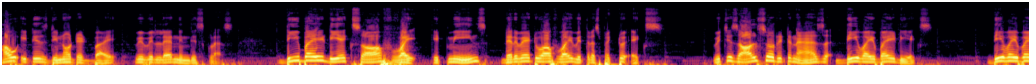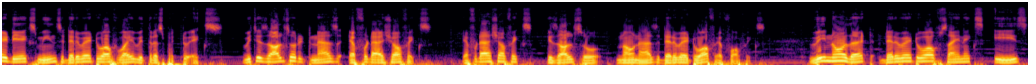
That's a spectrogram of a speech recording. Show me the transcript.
how it is denoted by we will learn in this class d by dx of y it means derivative of y with respect to x which is also written as dy by dx dy by dx means derivative of y with respect to x which is also written as f dash of x f dash of x is also known as derivative of f of x we know that derivative of sin x is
